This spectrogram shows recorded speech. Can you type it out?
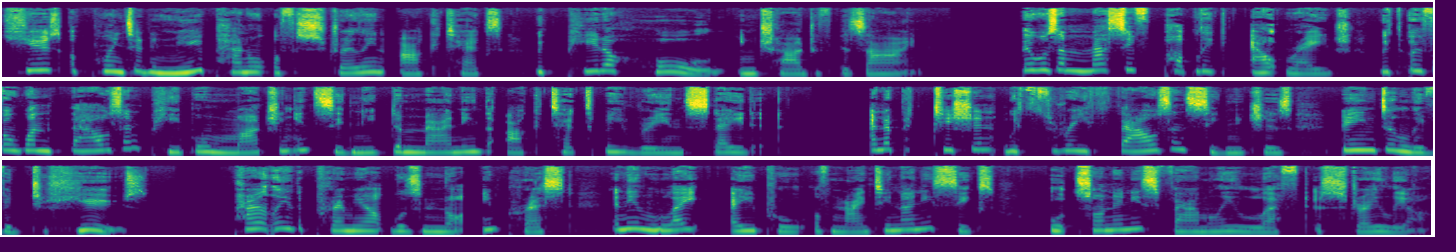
Hughes appointed a new panel of Australian architects with Peter Hall in charge of design. There was a massive public outrage with over 1,000 people marching in Sydney demanding the architect be reinstated, and a petition with 3,000 signatures being delivered to Hughes. Apparently, the Premier was not impressed, and in late April of 1996, Utzon and his family left Australia.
